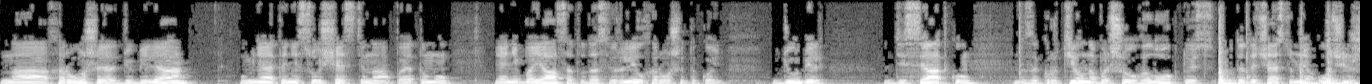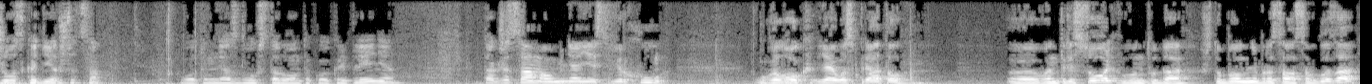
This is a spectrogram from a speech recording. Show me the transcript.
на хорошие дюбеля. У меня это несущая стена, поэтому я не боялся, туда сверлил хороший такой дюбель, десятку, закрутил на большой уголок. То есть вот эта часть у меня очень жестко держится. Вот у меня с двух сторон такое крепление. Так же самое у меня есть вверху уголок, я его спрятал в антресоль, вон туда, чтобы он не бросался в глаза.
